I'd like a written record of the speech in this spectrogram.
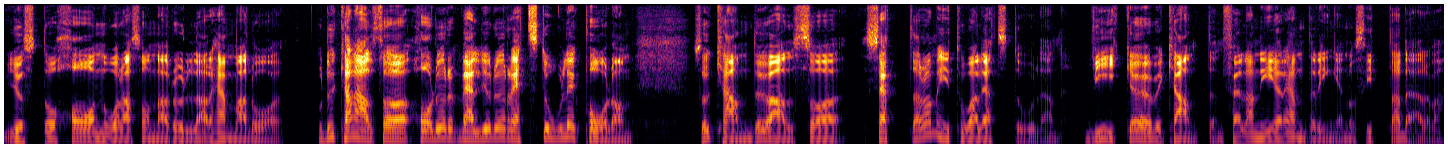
just att ha några sådana rullar hemma då. Och du kan alltså, har du, väljer du rätt storlek på dem så kan du alltså sätta dem i toalettstolen, vika över kanten, fälla ner ändringen och sitta där. Va?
